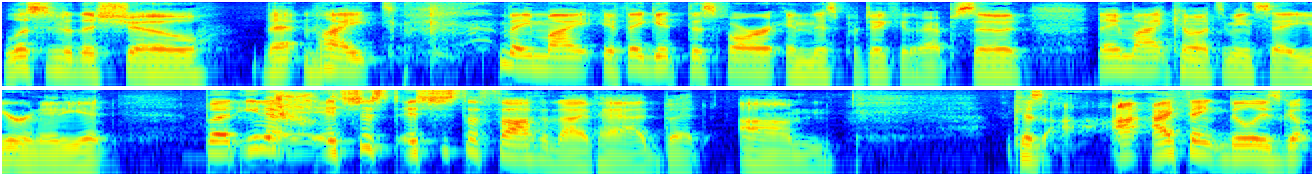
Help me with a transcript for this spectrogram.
listen to this show that might they might, if they get this far in this particular episode, they might come up to me and say, "You're an idiot." But you know, it's just it's just a thought that I've had. But um, because I, I think Billy's go,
